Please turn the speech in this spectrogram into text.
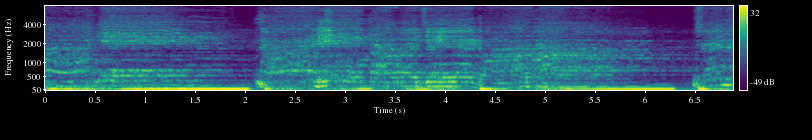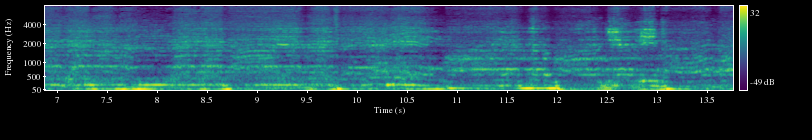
मागे। तव जय गाथा जन गण मङ्गलदायक जय हे भारत भाग्य विधाता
